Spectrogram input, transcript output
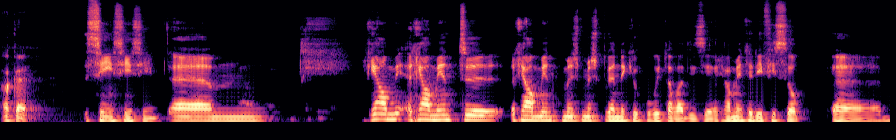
Ok. Sim, sim, sim. Um, realmente, realmente, realmente mas, mas pegando aquilo que o Rui estava a dizer, realmente é difícil. Uh,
